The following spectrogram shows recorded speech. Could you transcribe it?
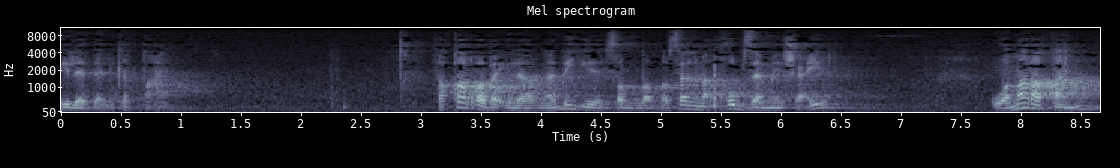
إلى ذلك الطعام. فقرب إلى النبي صلى الله عليه وسلم خبزا من شعير ومرقا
